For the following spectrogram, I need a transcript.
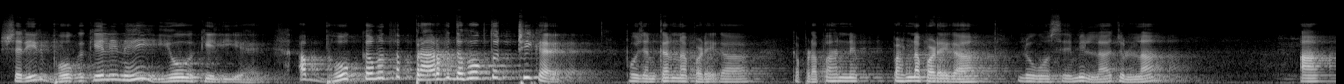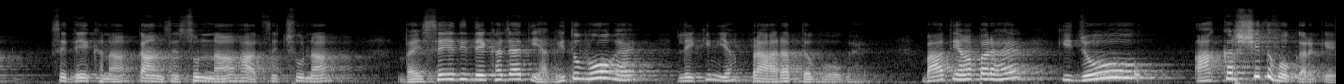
शरीर भोग के लिए नहीं, योग के लिए है। अब भोग का मतलब प्रारब्ध भोग तो ठीक है। भोजन करना पड़ेगा, कपड़ा पहनने, पहनना पड़ेगा, लोगों से मिलना जुलना आँख से देखना, कान से सुनना, हाथ से छूना। वैसे यदि देखा जाए तो यह भी तो भोग है, लेकिन यह प्रारब्ध भोग है। बात यहाँ पर है कि जो आकर्षित हो करके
